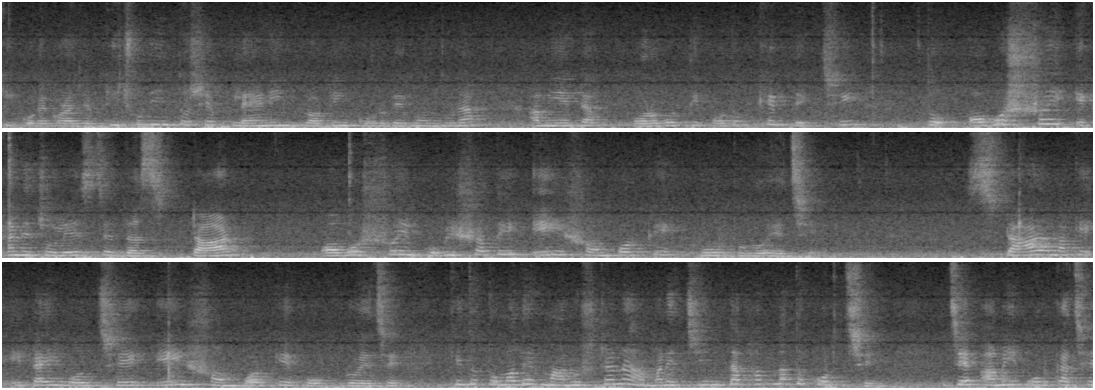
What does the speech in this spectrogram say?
কী করে করা যাবে? কিছুদিন তো সে প্ল্যানিং প্লটিং করবে বন্ধুরা। আমি এটা পরবর্তী পদক্ষেপ দেখছি। তো অবশ্যই এখানে চলে এসছে দ্য স্টার অবশ্যই ভবিষ্যতে এই সম্পর্কে হোপ রয়েছে। স্টার আমাকে এটাই বলছে, এই সম্পর্কে হোপ রয়েছে। কিন্তু তোমাদের মানুষটা না মানে চিন্তা ভাবনা তো করছে যে আমি ওর কাছে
